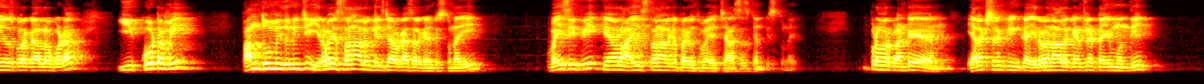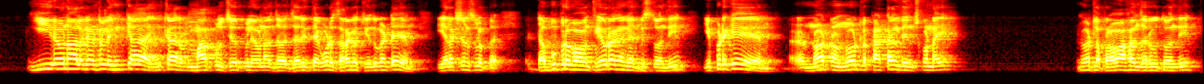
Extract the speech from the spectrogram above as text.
నియోజకవర్గాల్లో కూడా ఈ కూటమి పంతొమ్మిది నుంచి ఇరవై స్థానాలు గెలిచే అవకాశాలు కనిపిస్తున్నాయి. వైసీపీ కేవలం ఐదు స్థానాలకే పరిమితమయ్యే ఛాన్సెస్ కనిపిస్తున్నాయి. ఇప్పటివరకు అంటే ఎలక్షన్కి ఇంకా ఇరవై నాలుగు గంటల టైం ఉంది. ఈ ఇరవై నాలుగు గంటలు ఇంకా ఇంకా మార్పులు చేర్పులు ఏమైనా జరిగితే కూడా జరగచ్చు. ఎందుకంటే ఈ ఎలక్షన్స్లో డబ్బు ప్రభావం తీవ్రంగా కనిపిస్తోంది. ఇప్పటికే నోట్ నోట్లు కట్టలు తెంచుకున్నాయి. నోట్ల ప్రవాహం జరుగుతోంది.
